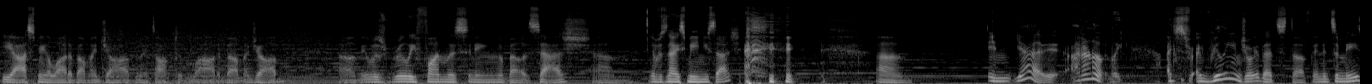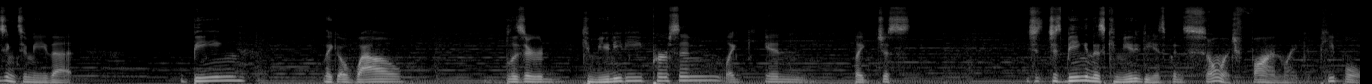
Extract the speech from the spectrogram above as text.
he asked me a lot about my job, and I talked a lot about my job. Um, it was really fun listening about Sash. Um, it was nice meeting you, Sash. um, and yeah, it, I don't know. Like, I just I really enjoy that stuff, and it's amazing to me that being like a WoW Blizzard community person, like in like just just just being in this community has been so much fun. Like people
